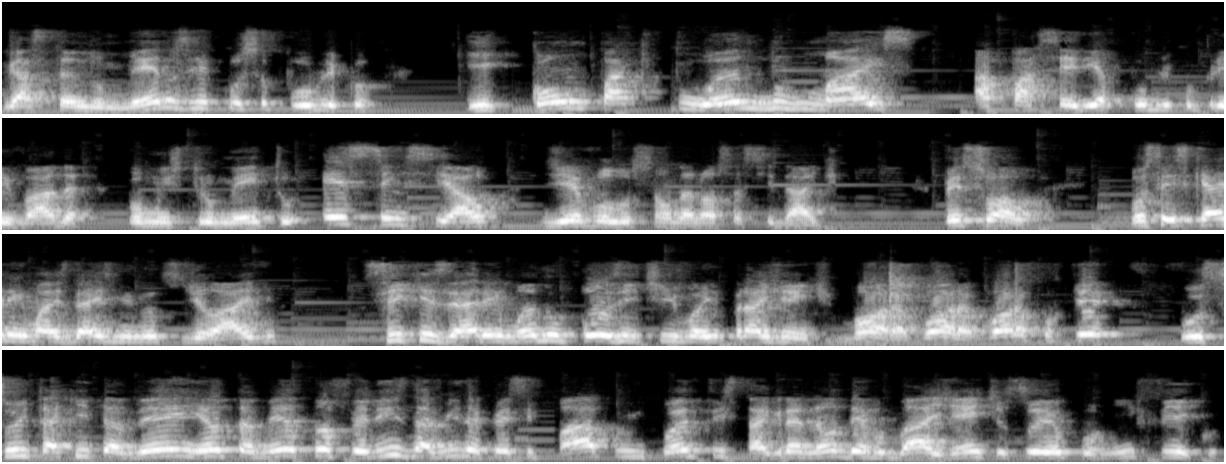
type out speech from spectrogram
gastando menos recurso público e compactuando mais a parceria público-privada como instrumento essencial de evolução da nossa cidade. Pessoal, vocês querem mais 10 minutos de live? Se quiserem, manda um positivo aí pra gente. Bora, bora, bora, porque o Sui tá aqui também, eu também, eu tô feliz da vida com esse papo. Enquanto o Instagram não derrubar a gente, o Sui eu por mim fico.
